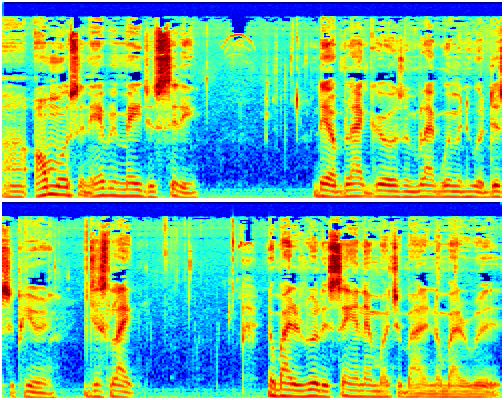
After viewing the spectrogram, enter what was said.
uh, almost in every major city, there are black girls and black women who are disappearing. Just like nobody's really saying that much about it, nobody really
